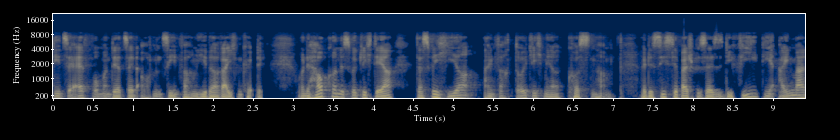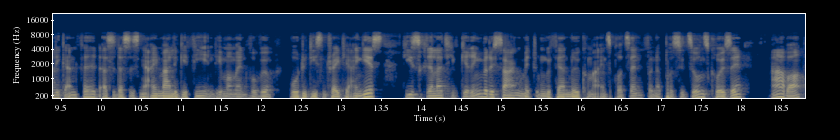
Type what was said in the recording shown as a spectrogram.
DCF, wo man derzeit auch einen zehnfachen Hebel erreichen könnte. Und der Hauptgrund ist wirklich der, dass wir hier einfach deutlich mehr Kosten haben. Weil du siehst ja beispielsweise die Fee, die einmalig anfällt, also das ist eine einmalige Fee in dem Moment, wo, wir, wo du diesen Trade hier eingehst, die ist relativ gering, würde ich sagen, mit ungefähr 0,1% von der Positionsgröße. Aber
